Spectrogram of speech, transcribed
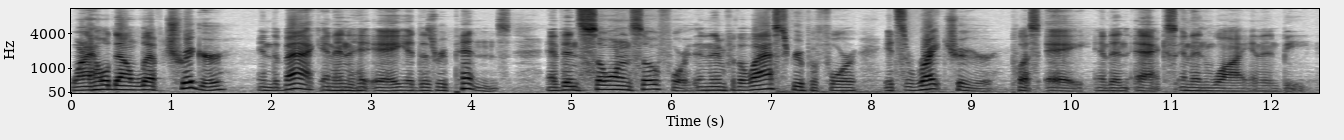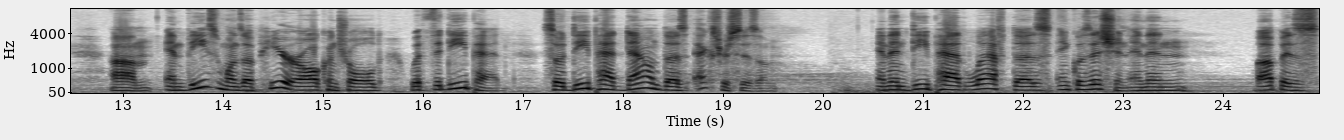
When I hold down left trigger in the back and then hit A, it does Repentance, and then so on and so forth. And then for the last group of four, it's right trigger plus A, and then X, and then Y, and then B. Um, and these ones up here are all controlled with the D-pad. So D-pad down does Exorcism. And then D-pad left does Inquisition. And then up is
